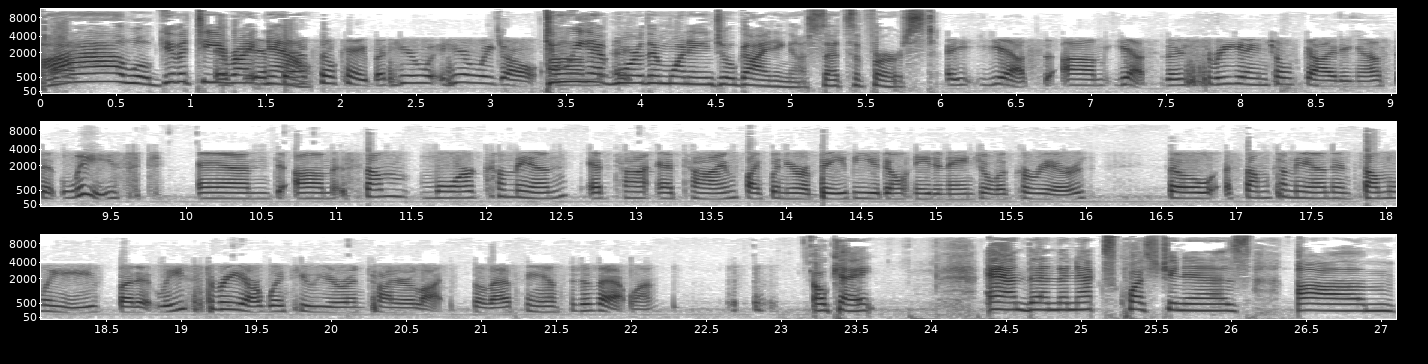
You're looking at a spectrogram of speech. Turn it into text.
Ah, we'll give it to you if, right if now. That's okay, but here, we- here we go. Do we Um, have more than one angel guiding us? That's the first. Uh, yes, um, yes. There's three angels guiding us at least, and um, some more come in at ti- at times. Like when you're a baby, you don't need an angel of careers. So uh, some come in and some leave, but at least three are with you your entire life. So that's the answer to that one. Okay. And then the next question is, um,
